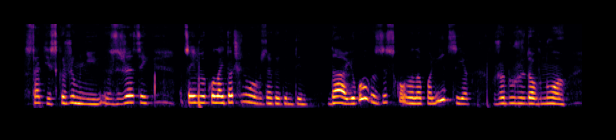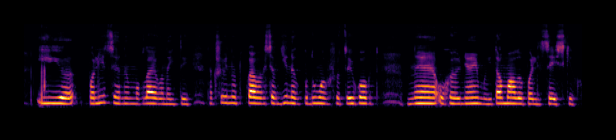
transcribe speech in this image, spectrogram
Кстати, скажи мені, вже цей, цей Миколай точно мав за Аргентини? Да, його розіскувала поліція вже дуже давно, і поліція не могла його знайти. Так що він відправився в Дінер, подумав, що цей город не охороняємий, і там мало поліцейських.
